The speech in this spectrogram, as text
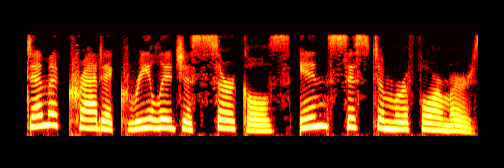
Democratic religious circles in system reformers.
